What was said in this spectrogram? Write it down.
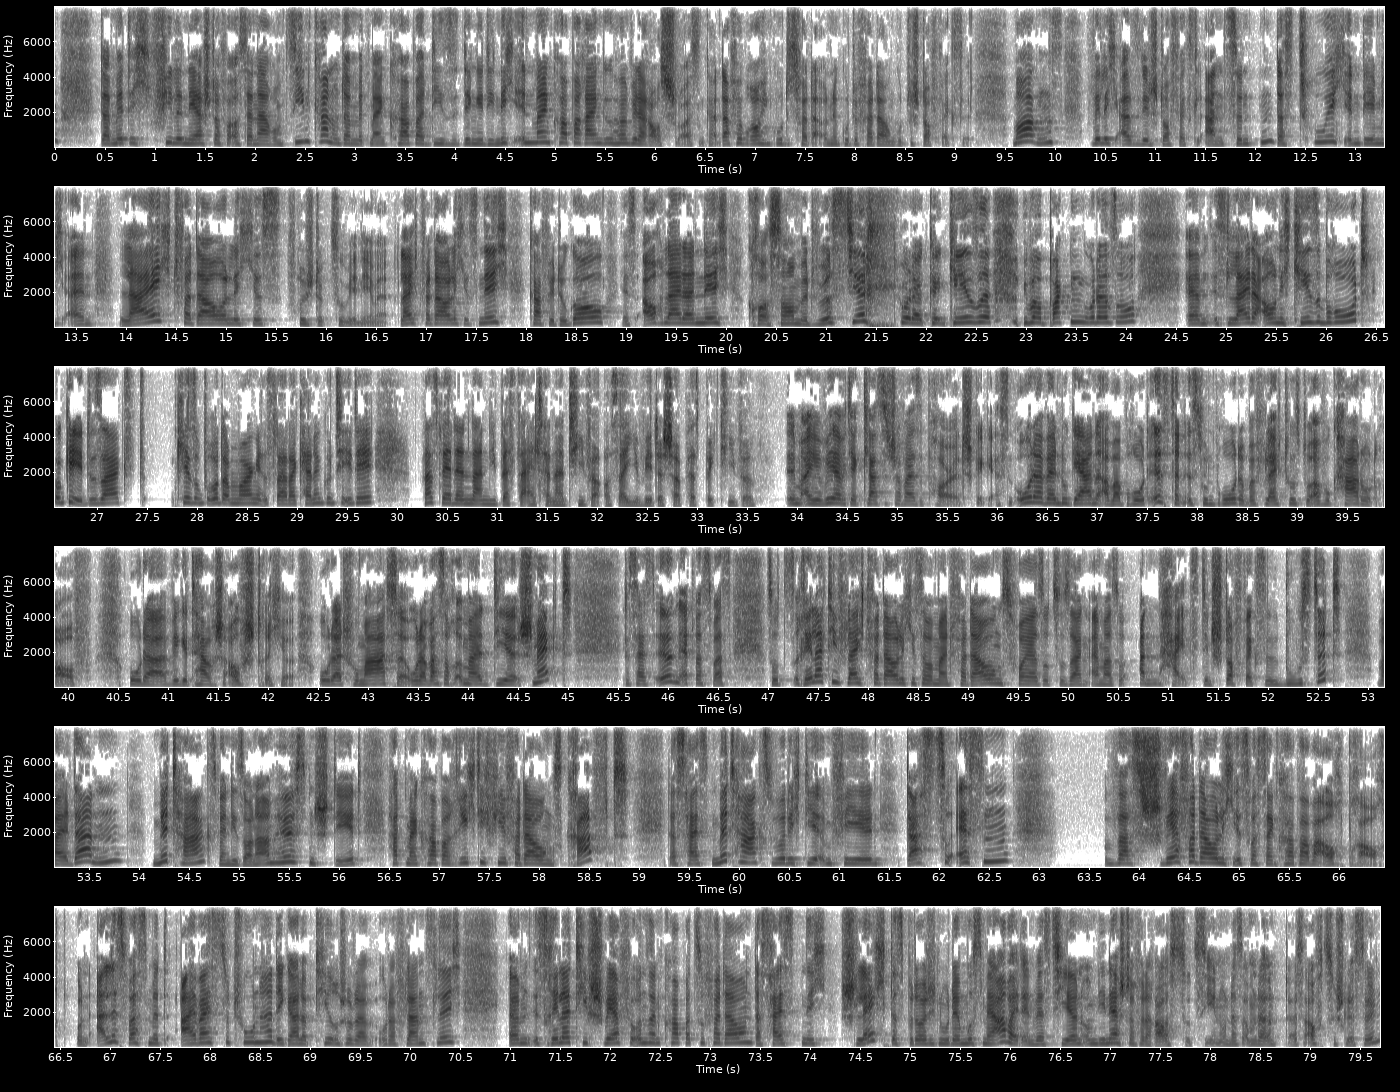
damit ich viele Nährstoffe aus der Nahrung ziehen kann und damit mein Körper diese Dinge, die nicht in meinen Körper reingehören, wieder rausschleusen kann. Dafür brauche ich ein gutes Verdau eine gute Verdauung, einen guten Stoffwechsel. Morgens will ich also den Stoffwechsel anzünden. Das tue ich, indem ich ein leicht verdauliches Frühstück zu mir nehme. Leicht verdaulich ist nicht, Kaffee to go ist auch leider nicht, Croissant mit Würstchen oder Käse überbacken oder so, ähm, ist leider auch nicht Käsebrot. Okay, du sagst, Käsebrot am Morgen ist leider keine gute Idee. Was wäre denn dann die beste Alternative aus ayurvedischer Perspektive? Im Ayurveda wird ja klassischerweise Porridge gegessen. Oder wenn du gerne aber Brot isst, dann isst du ein Brot, aber vielleicht tust du Avocado drauf. Oder vegetarische Aufstriche. Oder Tomate. Oder was auch immer dir schmeckt. Das heißt, irgendetwas, was so relativ leicht verdaulich ist, aber mein Verdauungsfeuer sozusagen einmal so anheizt, den Stoffwechsel boostet. Weil dann mittags, wenn die Sonne am höchsten steht, hat mein Körper richtig viel Verdauungskraft. Das heißt, mittags würde ich dir empfehlen, das zu essen, was schwer verdaulich ist, was dein Körper aber auch braucht. Und alles, was mit Eiweiß zu tun hat, egal ob tierisch oder, oder pflanzlich, ähm, ist relativ schwer für unseren Körper zu verdauen. Das heißt nicht schlecht, das bedeutet nur, der muss mehr Arbeit investieren, um die Nährstoffe da rauszuziehen und das, um das aufzuschlüsseln.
